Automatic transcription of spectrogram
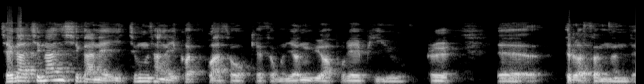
제가 지난 시간에 이 증상의 겉과 속해서 뭐 연기와 불의 비유를 에, 들었었는데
